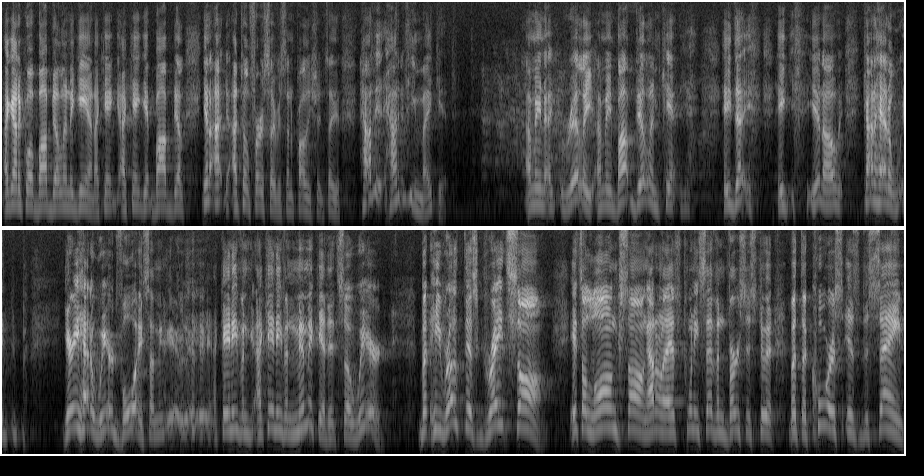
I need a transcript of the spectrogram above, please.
I got to quote Bob Dylan again. I can't, I can't get Bob Dylan. You know, I, I told first service, and I probably shouldn't say this. How did, how did he make it? I mean, uh, really, I mean, Bob Dylan can't, he, he you know, kind of had a, Gary had a weird voice. I mean, I can't even, I can't even mimic it. It's so weird. But he wrote this great song. It's a long song. I don't know, it has 27 verses to it, but the chorus is the same,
